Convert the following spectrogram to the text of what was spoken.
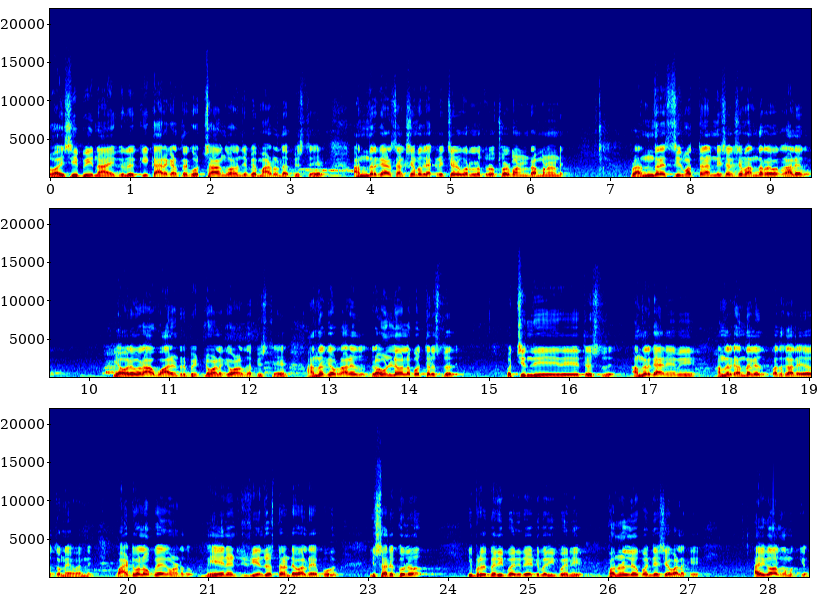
వైసీపీ నాయకులకి కార్యకర్తలకి ఉత్సాహం కోసం చెప్పే మాటలు తప్పిస్తే అందరికీ ఆయన సంక్షేమ పథకాలు ఎక్కడ ఇచ్చాడు ఊర్లో చూ- చూడమని రమ్మనండి. ఇప్పుడు అందరు ఎస్సీలు మొత్తం అన్ని సంక్షేమం అందరు ఎవరు రాలేదు. ఎవరెవరు ఆ వాలంటీర్ పెట్టిన వాళ్ళకి వాళ్ళకి తప్పిస్తే అందరికీ రాలేదు. గ్రౌండ్ లెవెల్లో పోతే తెలుస్తుంది. వచ్చింది తెలుస్తుంది. అందరికీ ఆయన ఏమి అందరికీ అందలేదు. పథకాలు ఏదవుతున్నాయి అవన్నీ. వాటి వల్ల ఉపయోగం ఉండదు. మెయిన్ ఏంటి ఏం చూస్తారంటే వాళ్ళు రేపు ఈ సరుకులు ఇప్పుడు పెరిగిపోయినాయి రేటు పెరిగిపోయినాయి. పనులు లేవు పనిచేసే వాళ్ళకి. అవి కావాలి ముఖ్యం.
